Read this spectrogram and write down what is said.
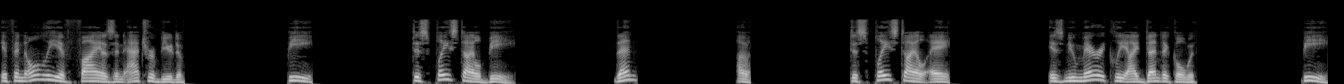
if and only if phi is an attribute of b display style b then a display style a is numerically identical with b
